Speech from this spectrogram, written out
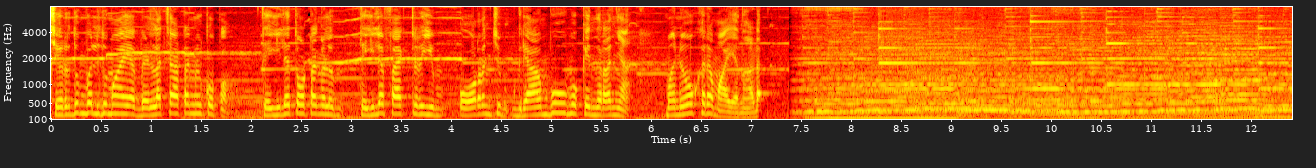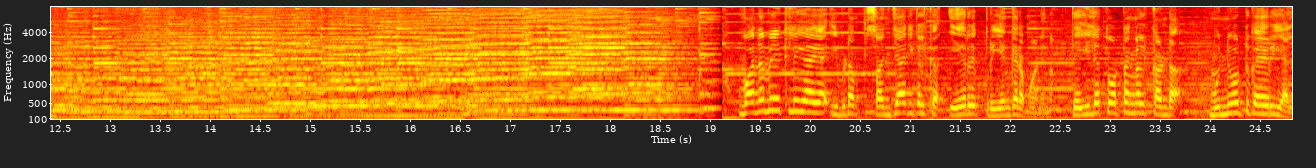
ചെറുതും വലുതുമായ വെള്ളച്ചാട്ടങ്ങൾക്കൊപ്പം തേയിലത്തോട്ടങ്ങളും തേയില ഫാക്ടറിയും ഓറഞ്ചും ഗ്രാമ്പൂവുമൊക്കെ നിറഞ്ഞ മനോഹരമായ നാട്. വനമേഖലയായ ഇവിടം സഞ്ചാരികൾക്ക് ഏറെ പ്രിയങ്കരമാണെന്ന് തേയിലത്തോട്ടങ്ങൾ കണ്ട് മുന്നോട്ട് കയറിയാൽ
